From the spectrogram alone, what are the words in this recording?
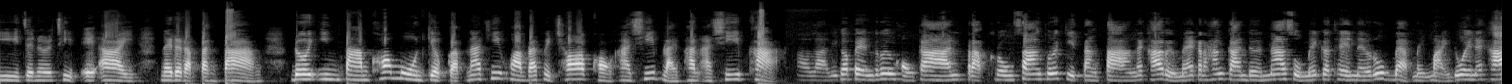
ยี generative AI ในระดับต่างๆ โดยอิงตามข้อมูลเกี่ยวกับหน้าที่ความรับผิดชอบของอาชีพหลายพันอาชีพค่ะเอาล่ะนี่ก็เป็นเรื่องของการปรับโครงสร้างธุรกิจต่างๆนะคะ หรือแม้กระทั่งการเดินหน้าสู่เมกะเทรนในรูปแบบใหม่ ๆ ด้วยนะคะ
